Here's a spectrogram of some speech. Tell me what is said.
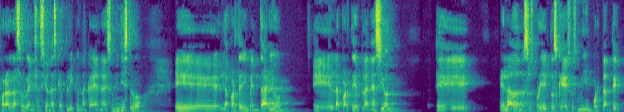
para las organizaciones que aplique una cadena de suministro, la parte de inventario, la parte de planeación, el lado de nuestros proyectos, que eso es muy importante,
